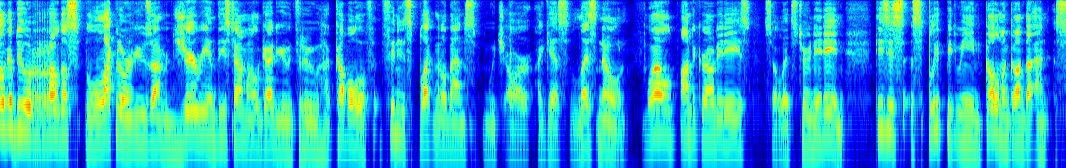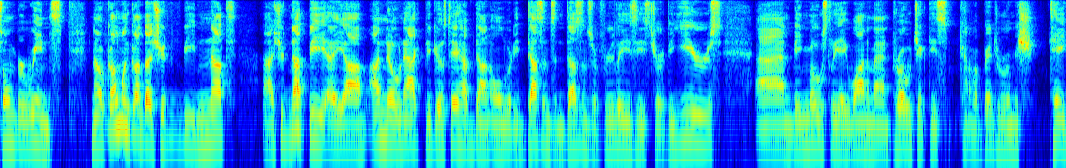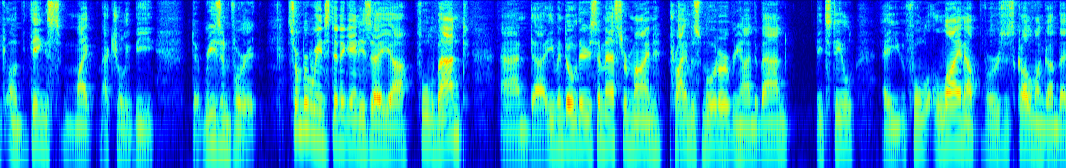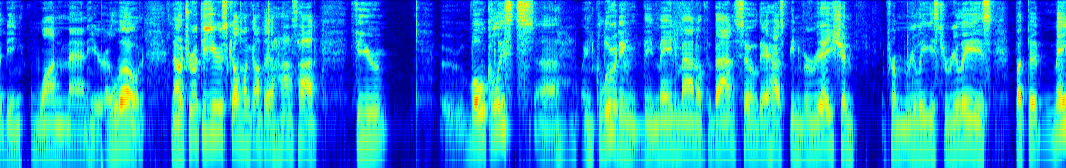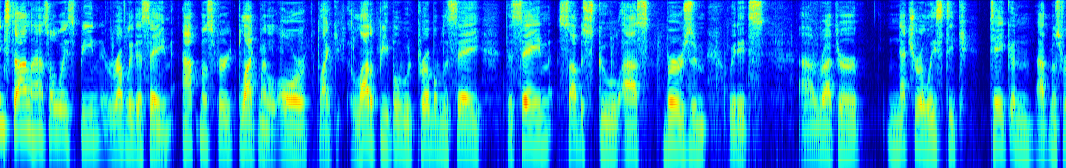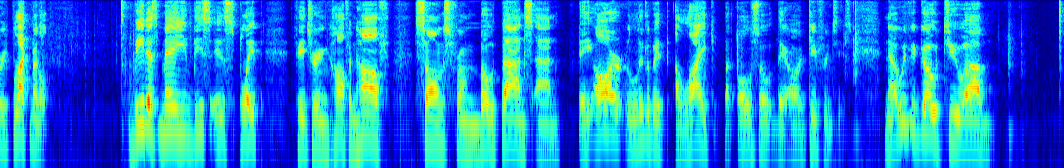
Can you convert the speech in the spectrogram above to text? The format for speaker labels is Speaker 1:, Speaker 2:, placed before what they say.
Speaker 1: Welcome to Rautas Black Metal Reviews. I'm Jerry and this time I'll guide you through a couple of Finnish black metal bands which are, I guess, less known. Well, underground it is, so let's turn it in. This is split between Kalmankantaja and Somber Winds. Now Kalmankantaja should be not uh, should not be a uh, unknown act because they have done already dozens and dozens of releases through the years and being mostly a one-man project is kind of a bedroomish take on things might actually be the reason for it. Somber Winds then again is a uh, full band and uh, even though there is a mastermind Primus Motor behind the band, it's still a full lineup versus Kalmankantaja being one man here alone. Now throughout the years Kalmankantaja has had few uh, vocalists, uh, including the main man of the band, so there has been variation from release to release, but the main style has always been roughly the same, atmospheric black metal, or like a lot of people would probably say, the same sub-school as Burzum with its uh, rather naturalistic take on atmospheric black metal. Be as may, this is split featuring half and half songs from both bands and they are a little bit alike, but also there are differences. Now, if you go to uh,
